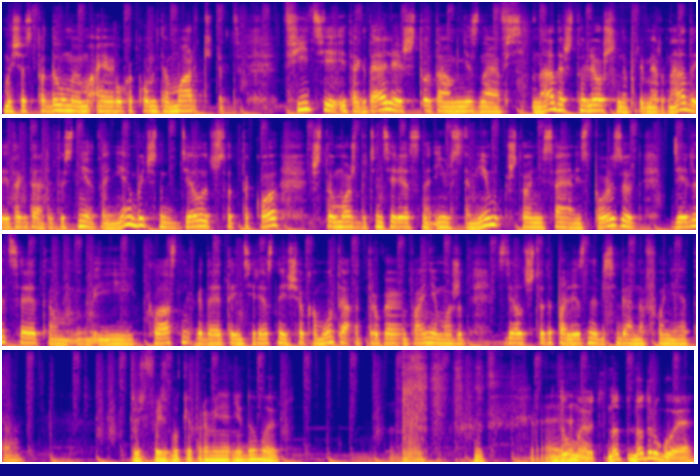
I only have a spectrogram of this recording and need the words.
мы сейчас подумаем о его каком-то маркет фите и так далее, что там, не знаю, всем надо, что Леше, например, надо и так далее. То есть, нет, они обычно делают что-то такое, что может быть интересно им самим, что они сами используют, делятся этом. И классно, когда это интересно еще кому-то, а другая компания может сделать что-то полезное для себя на фоне этого. То есть в Фейсбуке про меня не думают? Думают, но, но другое.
